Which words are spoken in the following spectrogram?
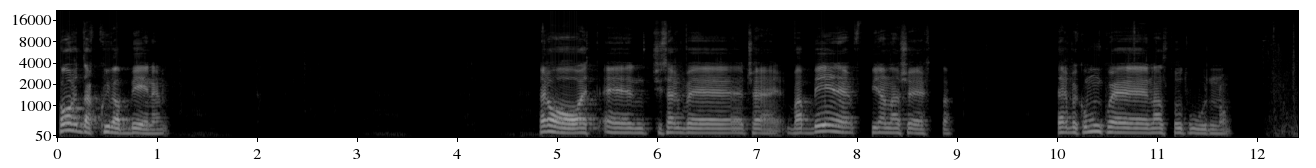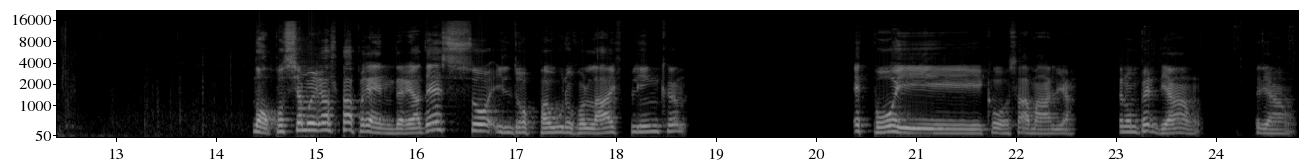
Corda qui va bene. Però eh, ci serve, cioè, va bene fino a una certa. Serve comunque un altro turno. No, possiamo in realtà prendere adesso il drop a 1 con lifelink. E poi, cosa? Amalia. Se non perdiamo, vediamo.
